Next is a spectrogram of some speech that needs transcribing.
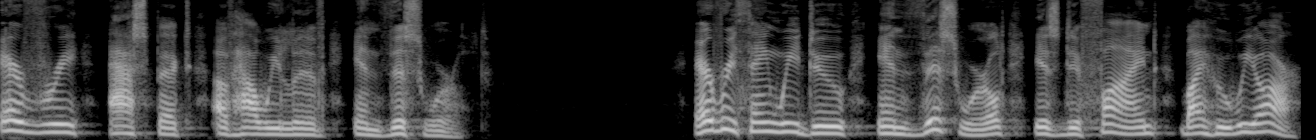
every aspect of how we live in this world. Everything we do in this world is defined by who we are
